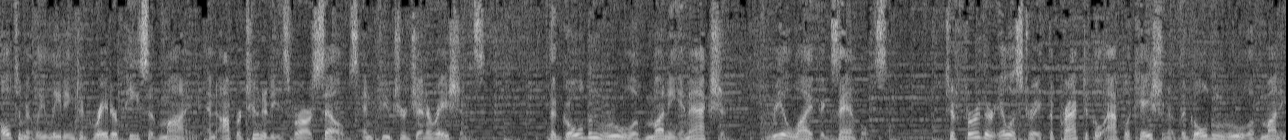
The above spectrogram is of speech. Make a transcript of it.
ultimately leading to greater peace of mind and opportunities for ourselves and future generations. The Golden Rule of Money in Action, Real-Life Examples. To further illustrate the practical application of the Golden Rule of Money,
